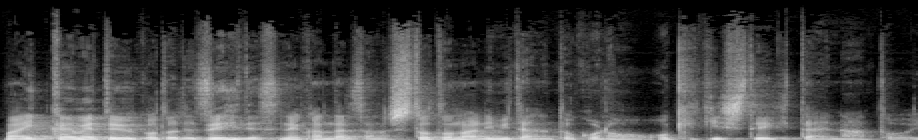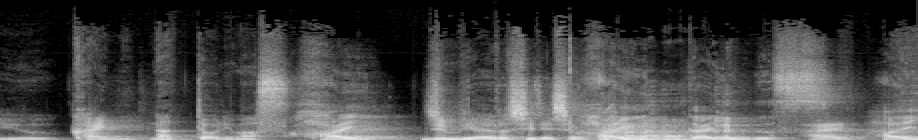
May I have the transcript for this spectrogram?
まあ、1回目ということで、ぜひですね、神谷さんの人となりみたいなところをお聞きしていきたいなという回になっております。はい。準備はよろしいでしょうか？はい、大丈夫です。はい。はい。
